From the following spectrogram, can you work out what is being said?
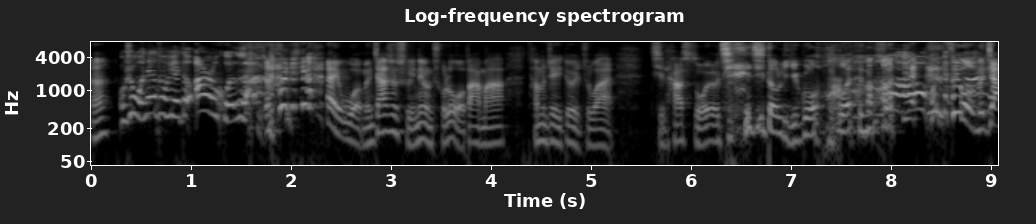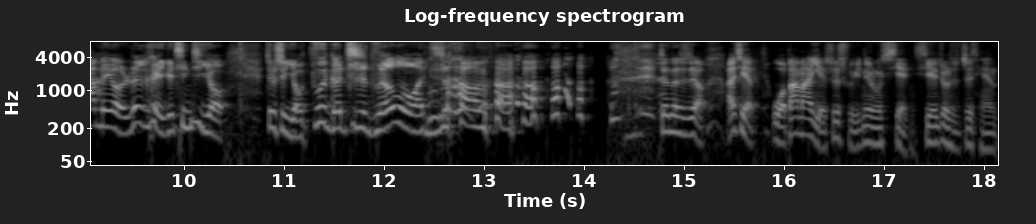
嗯，我说我那个同学都二婚了，哎，我们家是属于那种除了我爸妈他们这一对之外，其他所有亲戚都离过婚，所以 所以我们家没有任何一个亲戚有就是有资格指责我，你知道吗？真的是这种，而且我爸妈也是属于那种险些，就是之前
